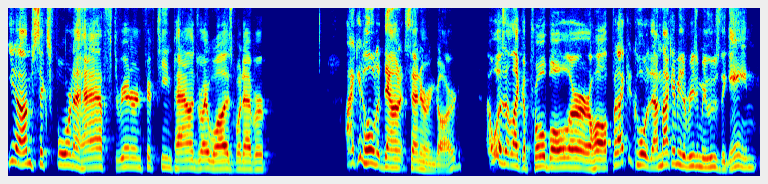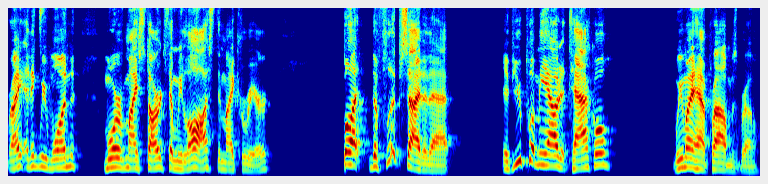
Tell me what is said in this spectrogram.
you know, I'm six, four and a half, 315 pounds where I was, whatever. I could hold it down at center and guard. I wasn't like a pro bowler or a hall, but I could hold it. I'm not going to be the reason we lose the game, right? I think we won more of my starts than we lost in my career. But the flip side of that, if you put me out at tackle, we might have problems, bro.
